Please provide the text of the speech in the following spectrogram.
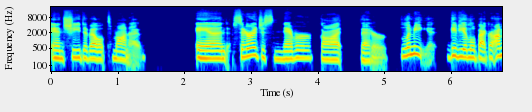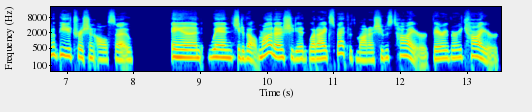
and she developed mono. And Sarah just never got better. Let me eh, give you a little background. I'm a pediatrician also. And when she developed mono, she did what I expect with mono. She was tired, very, very tired.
